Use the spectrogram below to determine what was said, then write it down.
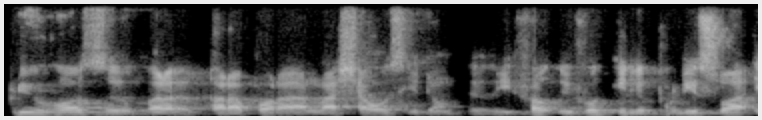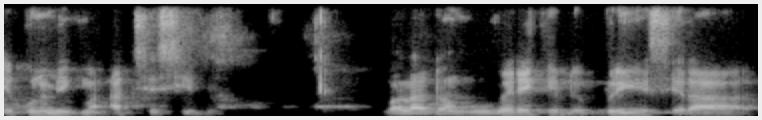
plus haut par, par rapport à l'achat aussi. Donc, il faut, il faut que le produit soit économiquement accessible. Voilà, donc vous verrez que le prix sera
